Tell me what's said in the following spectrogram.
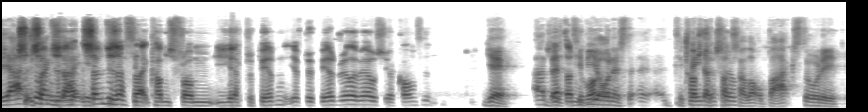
The actual it sounds, anxiety, sounds as if that comes from you're prepared. You're prepared really well, so you're confident. Yeah, uh, So but to be work. honest, uh, to Trust kind of yourself. touch a little backstory,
